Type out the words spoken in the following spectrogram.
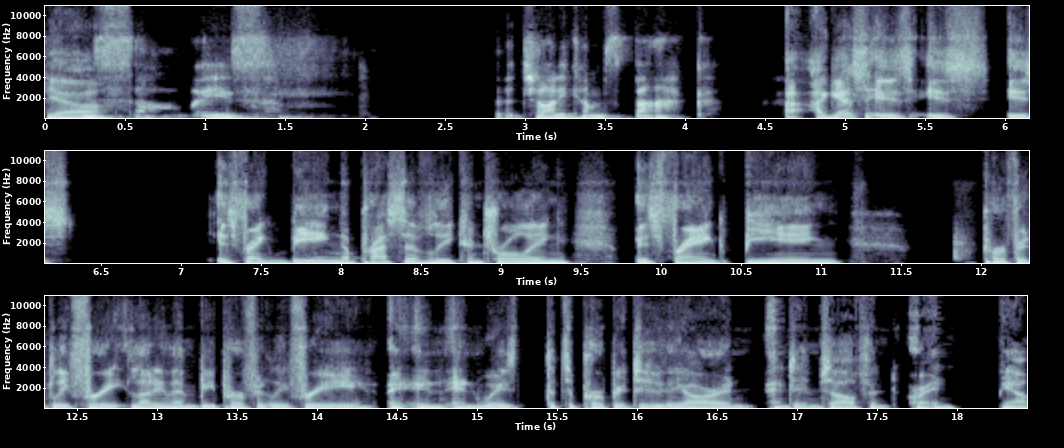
Yeah. In some ways. That Charlie comes back. I guess is is is is Frank being oppressively controlling? Is Frank being perfectly free, letting them be perfectly free in, in ways that's appropriate to who they are and, and to himself and or in, yeah,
